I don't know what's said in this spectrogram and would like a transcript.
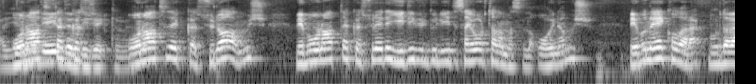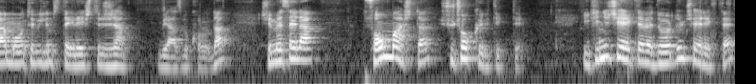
Ya, 20 16 değildir dakika, diyecektim. 16 dakika süre almış ve bu 16 dakika sürede 7,7 sayı ortalamasıyla oynamış. Ve buna ek olarak burada ben Monte Williams'ı da eleştireceğim biraz bu konuda. Şimdi mesela son maçta şu çok kritikti. İkinci çeyrekte ve dördüncü çeyrekte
